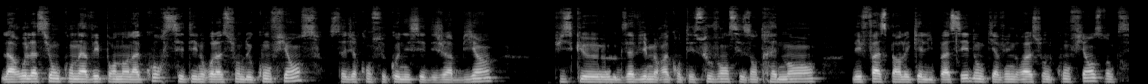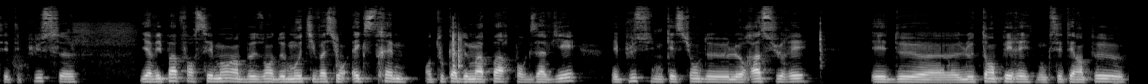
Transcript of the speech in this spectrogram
la relation qu'on avait pendant la course, c'était une relation de confiance, c'est-à-dire qu'on se connaissait déjà bien, puisque Xavier me racontait souvent ses entraînements, les phases par lesquelles il passait, donc il y avait une relation de confiance, donc c'était plus, euh, il n'y avait pas forcément un besoin de motivation extrême, en tout cas de ma part pour Xavier, mais plus une question de le rassurer et de euh, le tempérer. Donc c'était un peu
